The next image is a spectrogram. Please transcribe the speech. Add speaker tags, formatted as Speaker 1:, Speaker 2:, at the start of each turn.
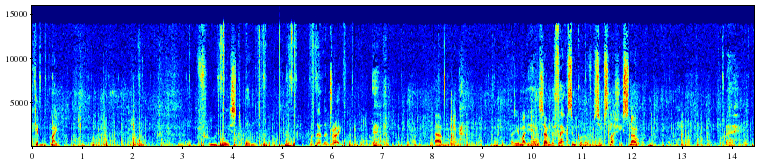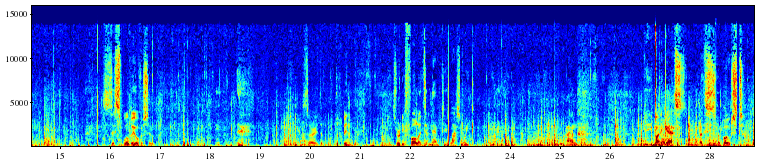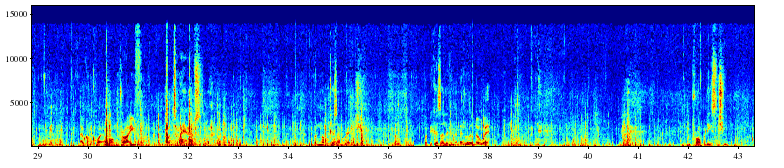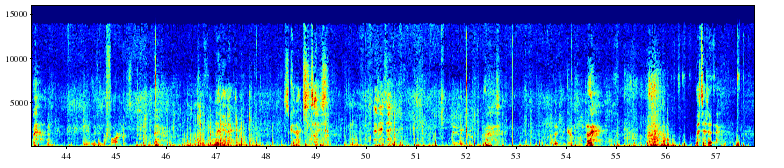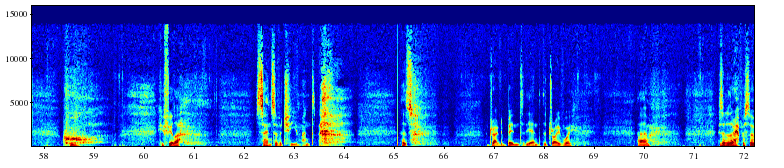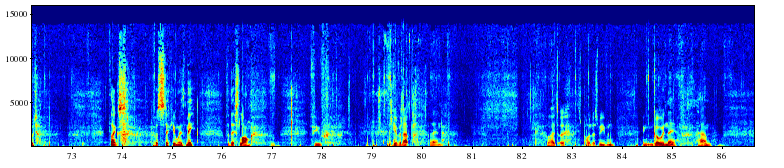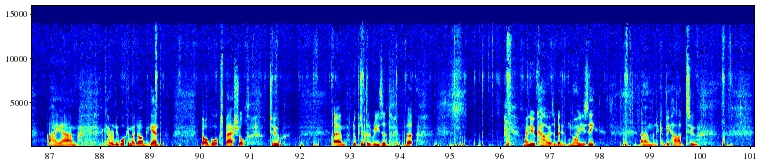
Speaker 1: take it my food waste bin down the drive. Um, as you might hear the sound effects, I'm going over some slushy snow. This will be over soon. Sorry, the, the bin is already full. I didn't empty it last week. And you might have guessed, this isn't a boast. I've got quite a long drive up to my house. But not because I'm rich, but because I live in the middle of nowhere. Property's cheap. And you live in the forest. There. It's good exercise. There we go. There we go. I did it. You feel a sense of achievement as I dragged a bin to the end of the driveway. Um, this is another episode. Thanks for sticking with me for this long. If you've given up, then well, it's pointless me even going there. Um, I am currently walking my dog again. Dog walk special too. Um, no particular reason, but my new car is a bit noisy um, and it can be hard to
